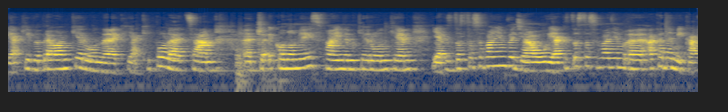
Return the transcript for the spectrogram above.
jaki wybrałam kierunek, jaki polecam, e, czy ekonomia jest fajnym kierunkiem, jak z dostosowaniem wydziału, jak z dostosowaniem e, akademika.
